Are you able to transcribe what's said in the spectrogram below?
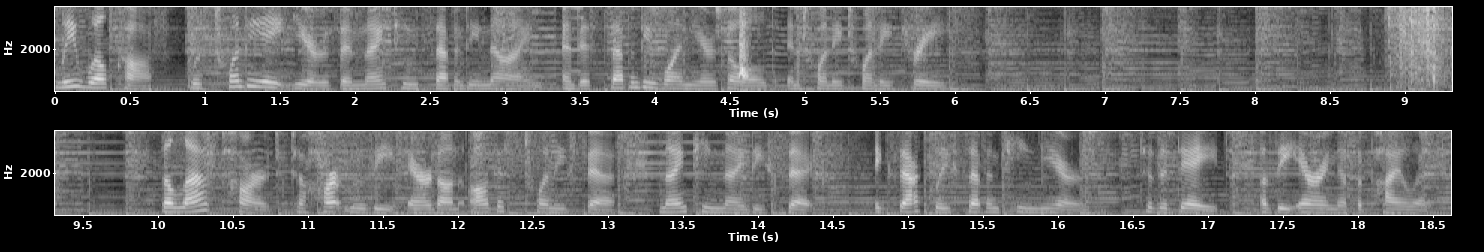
Lee Wilkof was 28 years in 1979 and is 71 years old in 2023. The last Hart to Hart movie aired on August 25, 1996, exactly 17 years to the date of the airing of the pilot.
